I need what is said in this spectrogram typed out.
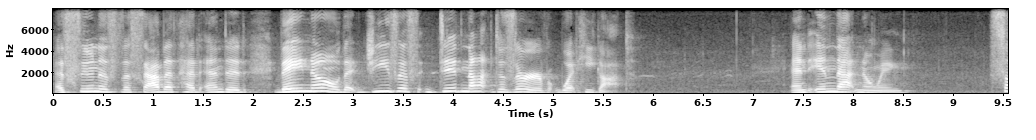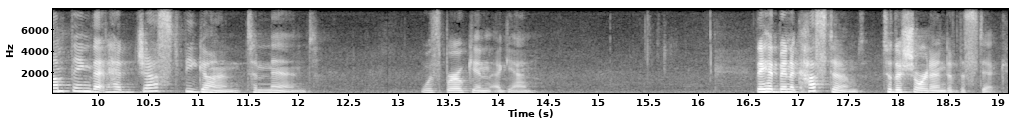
as soon as the Sabbath had ended, they know that Jesus did not deserve what he got. And in that knowing, something that had just begun to mend was broken again. They had been accustomed to the short end of the stick.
